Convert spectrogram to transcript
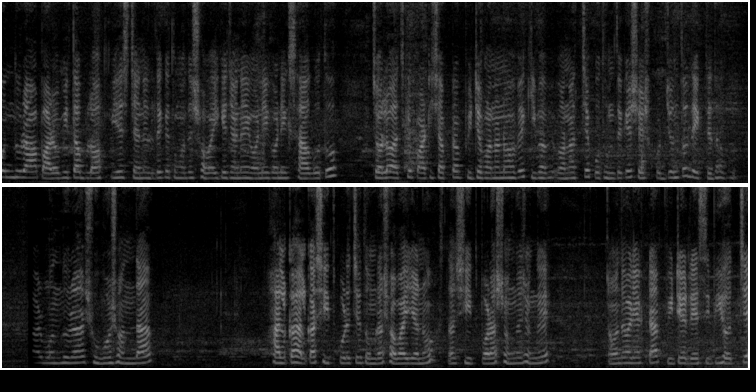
বন্ধুরা পারমিতা ব্লগ পিএস চ্যানেল থেকে তোমাদের সবাইকে জানাই অনেক অনেক স্বাগত। চলো আজকে পাটি পাটিসাপটা পিঠে বানানো হবে, কীভাবে বানাচ্ছে প্রথম থেকে শেষ পর্যন্ত দেখতে থাকো। আর বন্ধুরা, শুভ সন্ধ্যা। হালকা হালকা শীত পড়েছে, তোমরা সবাই জানো। তা শীত পড়ার সঙ্গে সঙ্গে আমাদের বাড়ি একটা পিঠের রেসিপি হচ্ছে।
